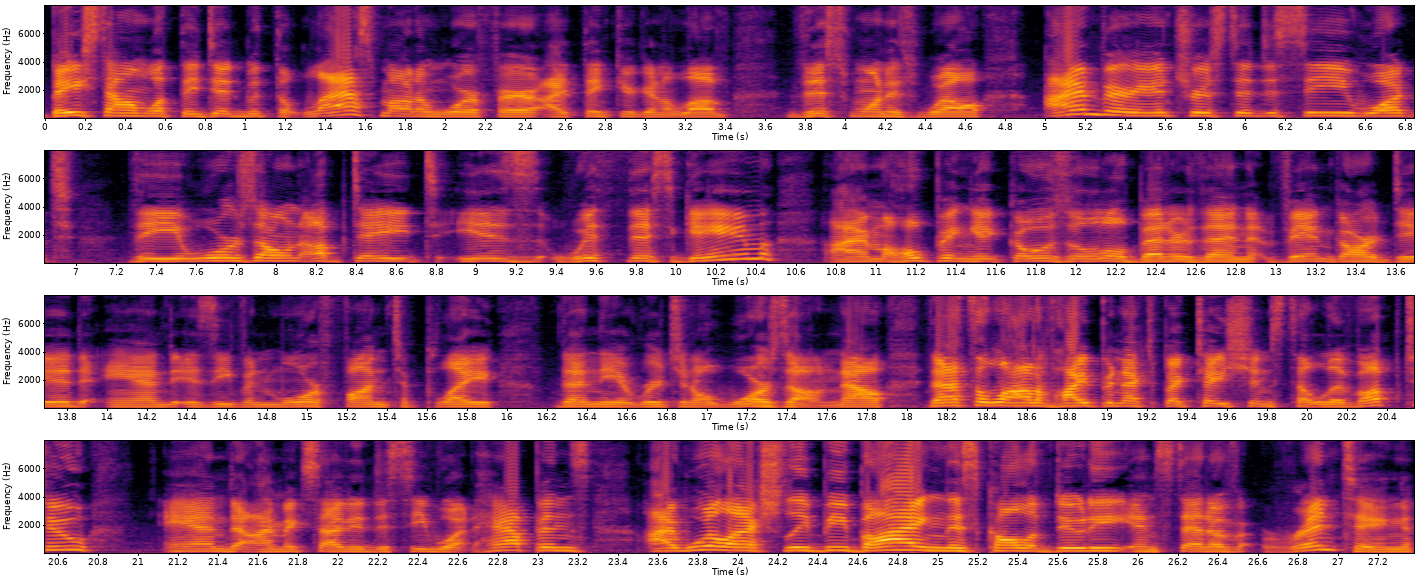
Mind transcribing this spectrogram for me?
based on what they did with the last Modern Warfare, I think you're going to love this one as well. I'm very interested to see what the Warzone update is with this game. I'm hoping it goes a little better than Vanguard did and is even more fun to play than the original Warzone. Now, that's a lot of hype and expectations to live up to, and I'm excited to see what happens. I will actually be buying this Call of Duty instead of renting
